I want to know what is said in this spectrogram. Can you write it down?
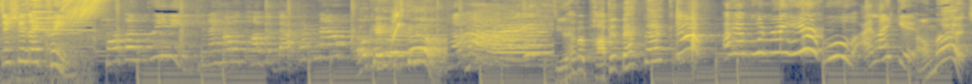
Dishes are clean. All done cleaning. Can I have a Pop It backpack now? Okay, let's go. Hi. Do you have a Pop It backpack? Yeah, Ooh, I like it. How much?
